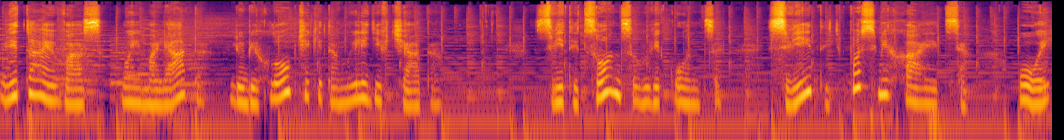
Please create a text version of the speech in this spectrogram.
Вітаю вас, мої малята, любі хлопчики та милі дівчата. Світить сонце у віконце, світить, посміхається. Ой,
